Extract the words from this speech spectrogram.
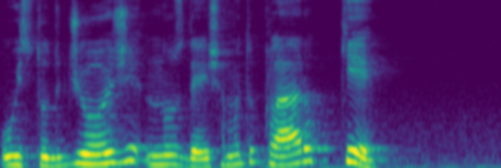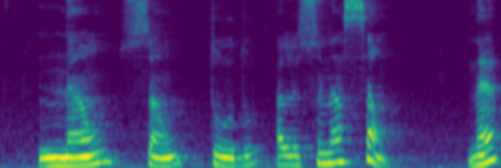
o estudo de hoje nos deixa muito claro que não são tudo alucinação, né?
